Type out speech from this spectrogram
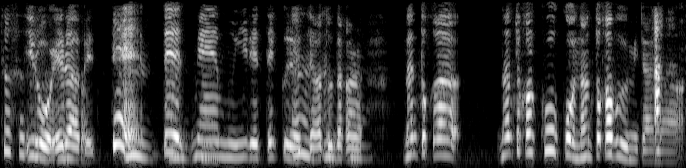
そうそうそうそう色を選べてうんでうん。ネーム入れてくれてうんあとだからうんなんとかなんとか高校なんとか部みたいな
